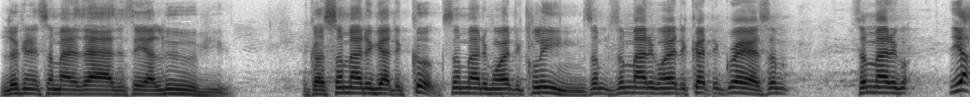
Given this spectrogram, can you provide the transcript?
looking at somebody's eyes and say, I love you. Because somebody got to cook, somebody gonna have to clean, some, somebody gonna have to cut the grass, some, somebody gonna, yeah.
